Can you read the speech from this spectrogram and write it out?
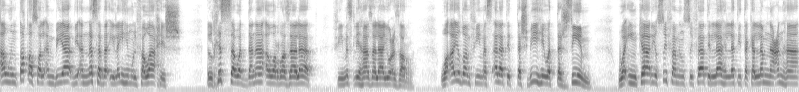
أو انتقص الأنبياء بأن نسب إليهم الفواحش الخس والدناء والرزالات في مثل هذا لا يعذر. وأيضا في مسألة التشبيه والتجسيم وإنكار صفة من صفات الله التي تكلمنا عنها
